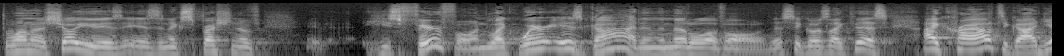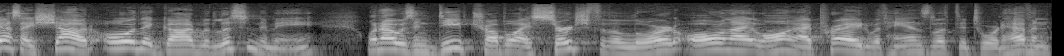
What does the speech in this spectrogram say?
the one I'm going to show you is, is an expression of he's fearful and like where is god in the middle of all of this? It goes like this i cry out to god. Yes i shout oh that god would listen to me when i was in deep trouble i searched for the lord. All night long i prayed with hands lifted toward heaven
